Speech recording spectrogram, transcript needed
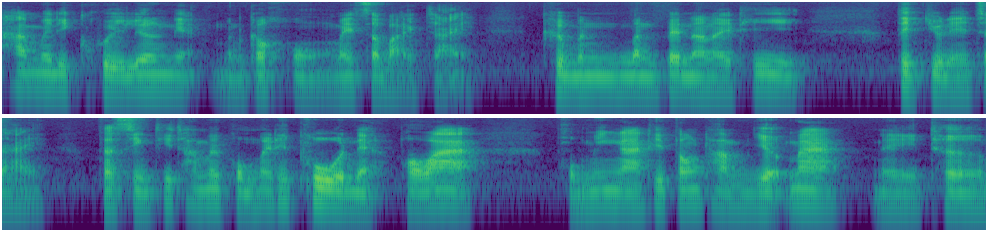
ถ้าไม่ได้คุยเรื่องเนี่ยมันก็คงไม่สบายใจ คือมันมันเป็นอะไรที่ติดอยู่ในใจ แต่สิ่งที่ทำให้ผมไม่ได้พูดเนี่ยเพราะว่าผมมีงานที่ต้องทำเยอะมากในเทอม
